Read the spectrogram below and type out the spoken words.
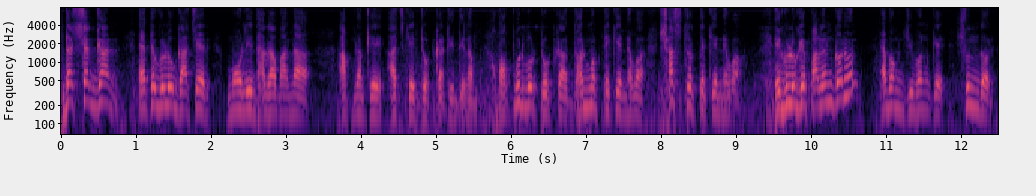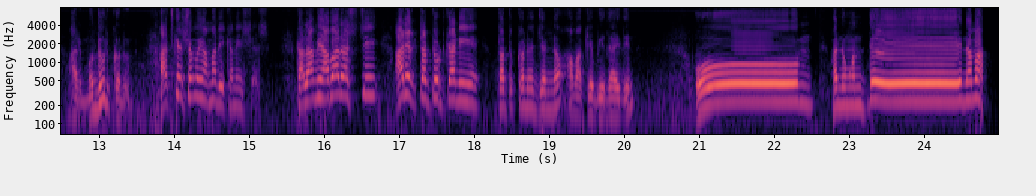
দর্শকগান এতগুলো গাছের মৌলি ধাগা বাঁধা আপনাকে আজকে টোটকাটি দিলাম। অপূর্ব টোটকা, ধর্ম থেকে নেওয়া, শাস্ত্র থেকে নেওয়া। এগুলোকে পালন করুন এবং জীবনকে সুন্দর আর মধুর করুন। আজকের সময় আমার এখানেই শেষ। কাল আমি আবার আসছি, আরেকটা টোটকা নিয়ে। ততক্ষণের জন্য আমাকে বিদায় দিন। ও হনুমন্তে নমঃ।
